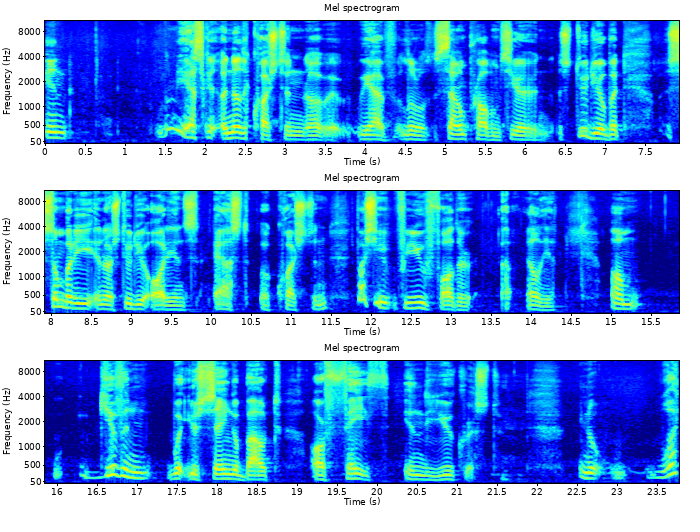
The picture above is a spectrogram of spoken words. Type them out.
And let me ask another question. Uh, we have little sound problems here in the studio, but somebody in our studio audience asked a question, especially for you, Father uh, Elliot. Um, given what you're saying about our faith in the Eucharist, you know, what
